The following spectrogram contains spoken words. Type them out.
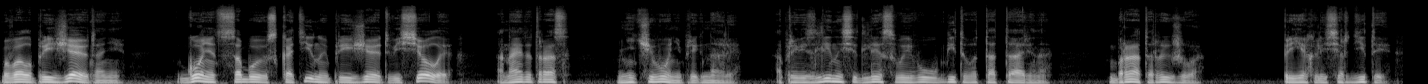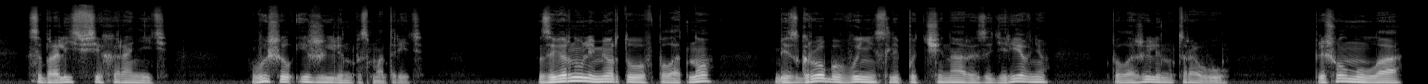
Бывало, приезжают они, гонят с собою скотину и приезжают веселые, а на этот раз ничего не пригнали, а привезли на седле своего убитого татарина, брата Рыжего. Приехали сердитые, собрались все хоронить. Вышел и Жилин посмотреть. Завернули мертвого в полотно, без гроба вынесли под чинары за деревню, положили на траву. Пришел мула,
